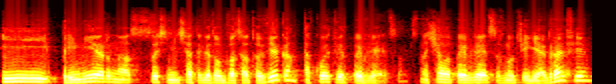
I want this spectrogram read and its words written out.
И примерно с 70-х годов 20 века такой ответ появляется. Сначала появляется внутри географии,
